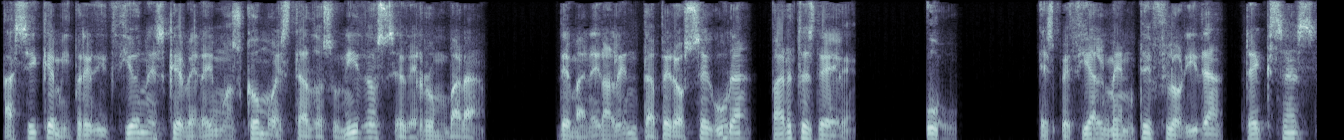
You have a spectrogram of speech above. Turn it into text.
Así que mi predicción es que veremos cómo Estados Unidos se derrumbará. De manera lenta pero segura, partes de especialmente Florida, Texas,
